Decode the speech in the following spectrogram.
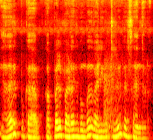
அதாவது க கப்பல் படகு போகும்போது வழி விட்டுரு பெருசாக சேர்ந்துவிடும்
